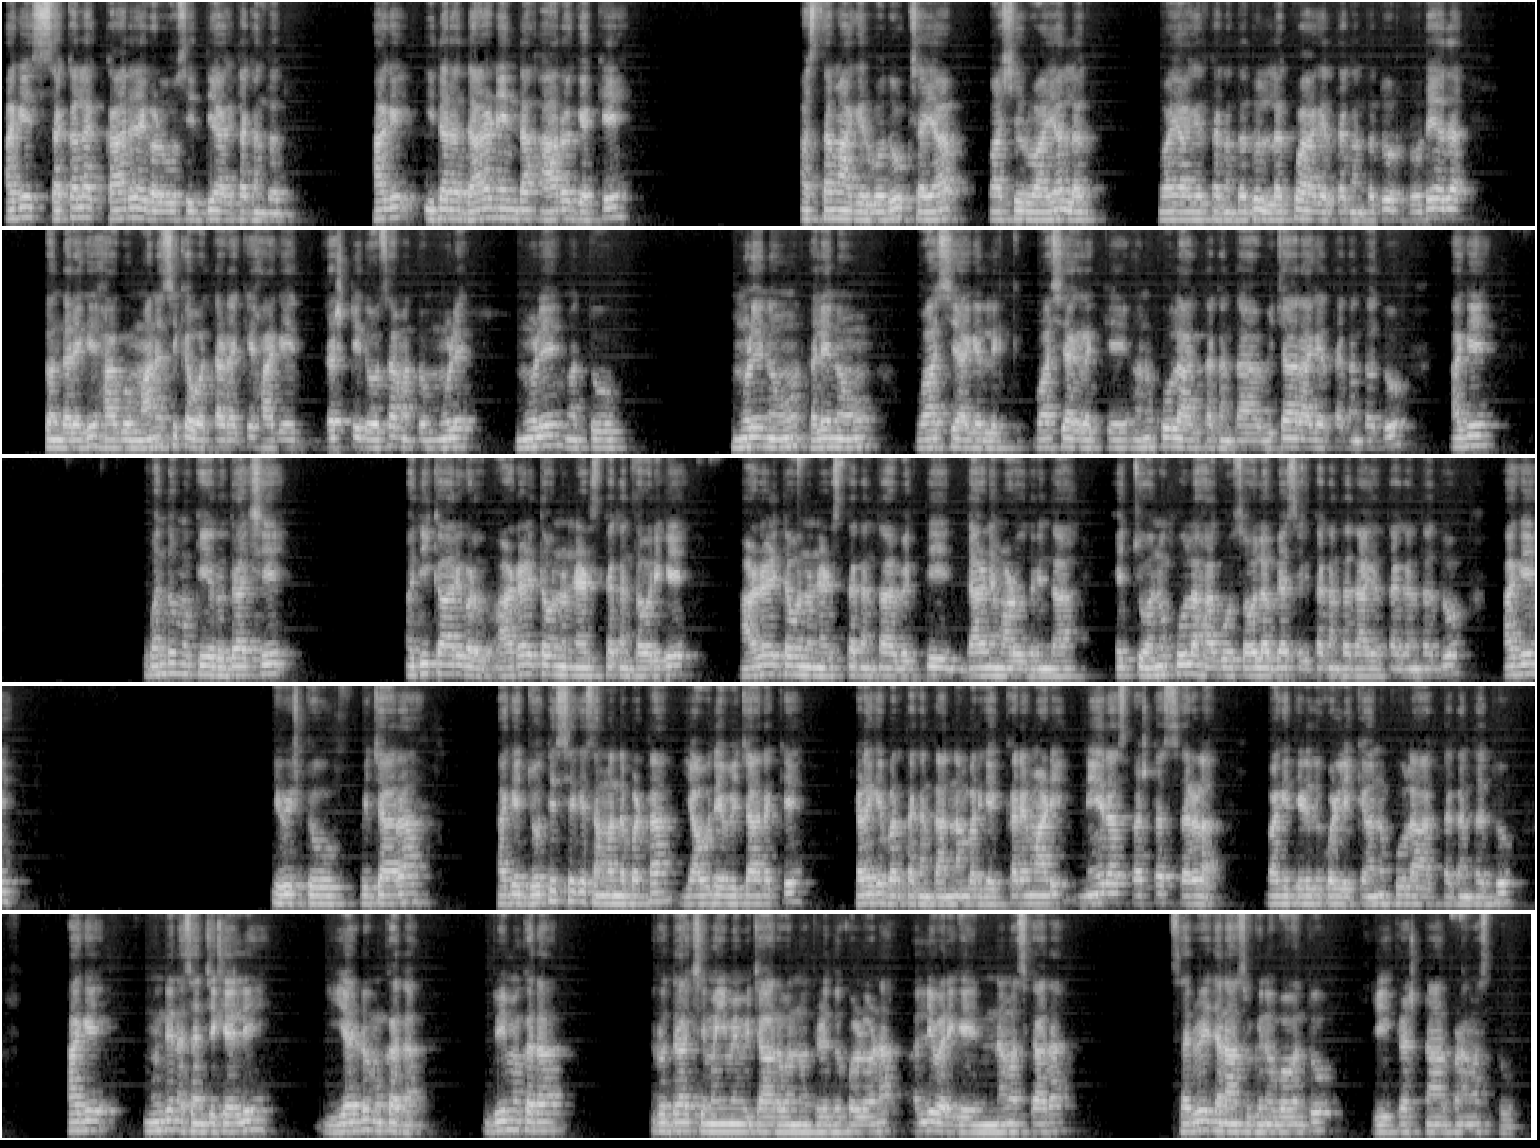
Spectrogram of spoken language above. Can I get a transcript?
ಹಾಗೆ ಸಕಲ ಕಾರ್ಯಗಳು ಸಿದ್ಧಿಯಾಗತಕ್ಕಂಥದ್ದು. ಹಾಗೆ ಇದರ ಧಾರಣೆಯಿಂದ ಆರೋಗ್ಯಕ್ಕೆ ಅಸ್ತಮ ಆಗಿರ್ಬೋದು ಕ್ಷಯ, ಪಾಶುರ್ವಾಯ ಲಕ್ ವಾಯ ಆಗಿರ್ತಕ್ಕಂಥದ್ದು, ಲಕ್ವ ಆಗಿರ್ತಕ್ಕಂಥದ್ದು, ಹೃದಯದ ತೊಂದರೆಗೆ ಹಾಗೂ ಮಾನಸಿಕ ಒತ್ತಡಕ್ಕೆ ಹಾಗೆ ದೃಷ್ಟಿ ದೋಷ ಮತ್ತು ಮೂಳೆ ಮೂಳೆ ಮತ್ತು ಮೂಳೆ ನೋವು ತಲೆನೋವು ವಾಸಿಯಾಗಿರ್ಲಿಕ್ಕೆ ವಾಸಿಯಾಗಲಿಕ್ಕೆ ಅನುಕೂಲ ಆಗ್ತಕ್ಕಂತಹ ವಿಚಾರ ಆಗಿರ್ತಕ್ಕಂಥದ್ದು. ಹಾಗೆ ಒಂದು ಮುಖಿ ರುದ್ರಾಕ್ಷಿ ಅಧಿಕಾರಿಗಳು ಆಡಳಿತವನ್ನು ನಡೆಸ್ತಕ್ಕಂಥವರಿಗೆ ಆಡಳಿತವನ್ನು ನಡೆಸ್ತಕ್ಕಂಥ ವ್ಯಕ್ತಿ ಧಾರಣೆ ಮಾಡುವುದರಿಂದ ಹೆಚ್ಚು ಅನುಕೂಲ ಹಾಗೂ ಸೌಲಭ್ಯ ಸಿಗ್ತಕ್ಕಂಥದ್ದಾಗಿರ್ತಕ್ಕಂಥದ್ದು. ಹಾಗೆ ಇವಿಷ್ಟು ವಿಚಾರ. ಹಾಗೆ ಜ್ಯೋತಿಷ್ಯಕ್ಕೆ ಸಂಬಂಧಪಟ್ಟ ಯಾವುದೇ ವಿಚಾರಕ್ಕೆ ಕೆಳಗೆ ಬರ್ತಕ್ಕಂಥ ನಂಬರ್ಗೆ ಕರೆ ಮಾಡಿ, ನೇರ, ಸ್ಪಷ್ಟ, ಸರಳವಾಗಿ ತಿಳಿದುಕೊಳ್ಳಿಕ್ಕೆ ಅನುಕೂಲ ಆಗ್ತಕ್ಕಂಥದ್ದು. ಹಾಗೆ ಮುಂದಿನ ಸಂಚಿಕೆಯಲ್ಲಿ ಎರಡು ಮುಖದ ದ್ವಿಮುಖದ ರುದ್ರಾಕ್ಷಿ ಮಹಿಮೆ ವಿಚಾರವನ್ನು ತಿಳಿದುಕೊಳ್ಳೋಣ. ಅಲ್ಲಿವರೆಗೆ ನಮಸ್ಕಾರ. ಸರ್ವೇ ಜನ ಸುಖಿನೋ ಭವಂತು. ಶ್ರೀಕೃಷ್ಣಾರ್ಪಣಮಸ್ತು.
